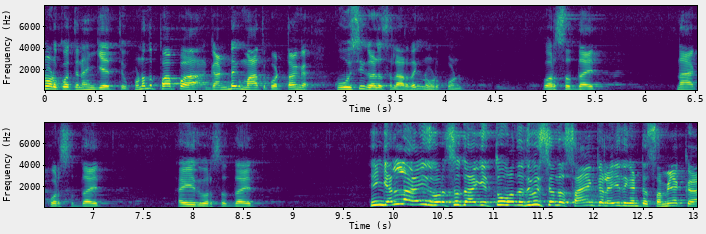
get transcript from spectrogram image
ನೋಡ್ಕೋತೀನಿ ಹಂಗೆ ತಿಳ್ಕೊಂಡು ಪಾಪ ಗಂಡಗೆ ಮಾತು ಕೊಟ್ಟಂಗೆ ಕೂಸಿ ಗಳಿಸಲಾರ್ದಂಗೆ ನೋಡ್ಕೊಂಡು. ವರ್ಷದ್ದಾಯ್ತು ನಾಲ್ಕು ವರ್ಷದ್ದಾಯ್ತು. ಐದು ವರ್ಷದ್ದಾಯ್ತು. ಹಿಂಗೆಲ್ಲ ಐದು ವರ್ಷದಾಗಿತ್ತು ಒಂದು ದಿವಸದಿಂದ ಸಾಯಂಕಾಲ ಐದು ಗಂಟೆ ಸಮಯಕ್ಕೆ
